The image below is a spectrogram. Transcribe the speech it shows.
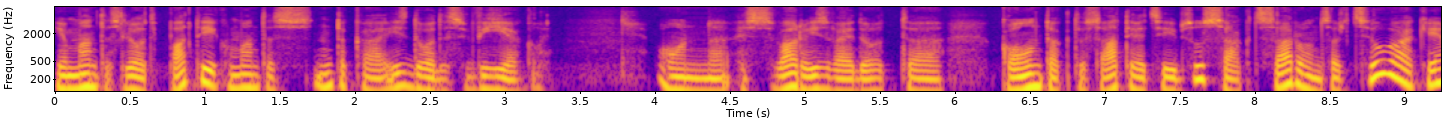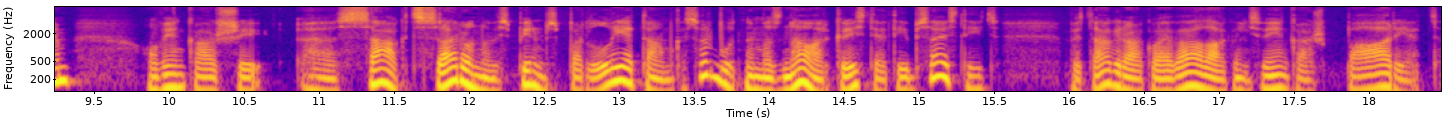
jo man tas ļoti patīk un man tas nu, izdodas viegli. Un uh, es varu izveidot uh, kontaktus, attiecības, uzsākt sarunas ar cilvēkiem un vienkārši uh, sākt sarunu vispirms par lietām, kas varbūt nemaz nav ar kristietību saistīts, bet agrāk vai vēlāk viņas vienkārši pāriet.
